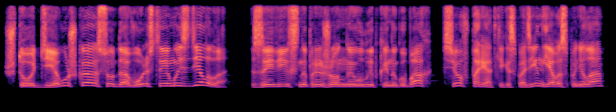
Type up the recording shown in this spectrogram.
Что девушка с удовольствием и сделала, заявив с напряженной улыбкой на губах «Все в порядке, господин, я вас поняла.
